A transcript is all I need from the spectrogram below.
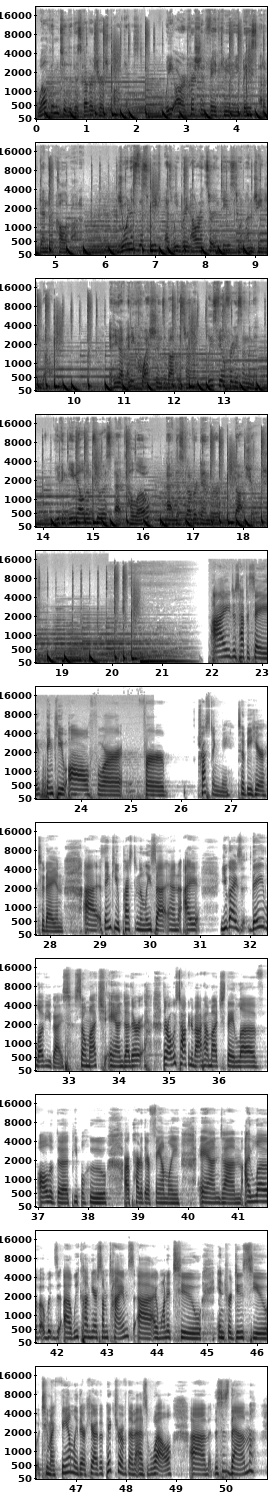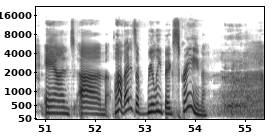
Welcome to the Discover Church podcast. We are a Christian faith community based out of Denver, Colorado. Join us this week as we bring our uncertainties to an unchanging God. If you have any questions about the sermon, please feel free to send them in. You can email them to us at hello at discoverdenver.church. I just have to say thank you all for for trusting me to be here today, and uh, thank you, Preston and Lisa. And I, you guys, they love you guys so much, and uh, they're they're always talking about how much they love all of the people who are part of their family. And um, I love, uh, we come here sometimes. Uh, I wanted to introduce you to my family. They're here. I have a picture of them as well. Um, this is them. And um, wow, that is a really big screen.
